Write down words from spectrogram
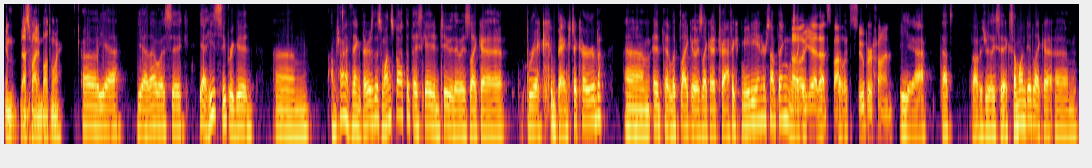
In that spot in Baltimore. Oh yeah, yeah, that was sick. Yeah, he's super good. Um, I'm trying to think. There's this one spot that they skated too. There was like a brick bank to curb. Um, it, that looked like it was like a traffic median or something. Was Oh like a- yeah, that spot looks super fun. Yeah, that spot was really sick. Someone did like a um,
